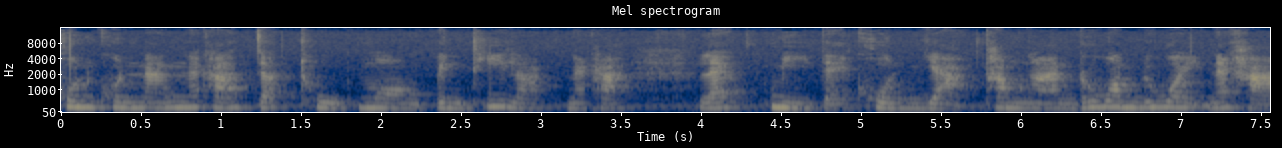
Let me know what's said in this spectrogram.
คนคนนั้นนะคะจะถูกมองเป็นที่รักนะคะ และมีแต่คนอยากทำงานร่วมด้วยนะคะ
